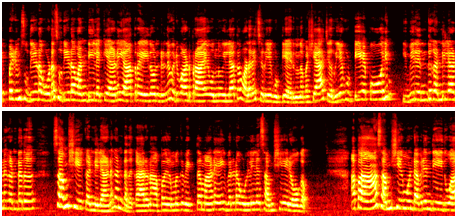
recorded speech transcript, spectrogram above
എപ്പോഴും സുധിയുടെ കൂടെ സുധിയുടെ വണ്ടിയിലൊക്കെയാണ് യാത്ര ചെയ്തുകൊണ്ടിരുന്നത് ഒരുപാട് പ്രായമൊന്നുമില്ലാത്ത വളരെ ചെറിയ കുട്ടിയായിരുന്നു. പക്ഷെ ആ ചെറിയ കുട്ടിയെ പോലും ഇവരെന്ത് കണ്ണിലാണ് കണ്ടത്? സംശയ കണ്ണിലാണ് കണ്ടത്. കാരണം അപ്പൊ നമുക്ക് വ്യക്തമാണ് ഇവരുടെ ഉള്ളിലെ സംശയ രോഗം അപ്പൊ ആ സംശയം കൊണ്ട് അവരെന്ത് ചെയ്തു? ആ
